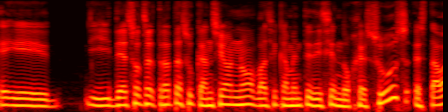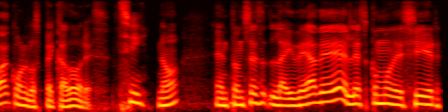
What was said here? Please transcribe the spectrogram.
eh, y de eso se trata su canción, ¿no? Básicamente diciendo, Jesús estaba con los pecadores. Sí. ¿no? Entonces, la idea de él es como decir...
